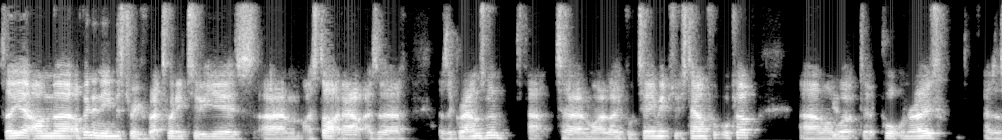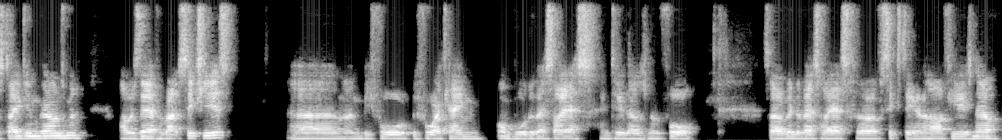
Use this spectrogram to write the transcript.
So yeah, I'm uh, I've been in the industry for about 22 years. Um, I started out as a as a groundsman at uh, my local team, Ipswich Town Football Club. Um, I yeah. worked at Portman Road as a stadium groundsman. I was there for about six years, um, and before before I came on board with SIS in 2004. So I've been with SIS for 16 and a half years now,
